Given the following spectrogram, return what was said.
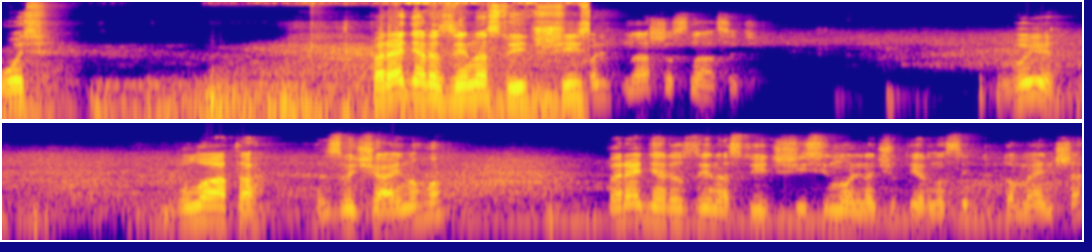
Ось. Передня резина стоїть 6 на 16. В Булата звичайного Передня резина стоїть 6,0 на 14, тобто менша.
